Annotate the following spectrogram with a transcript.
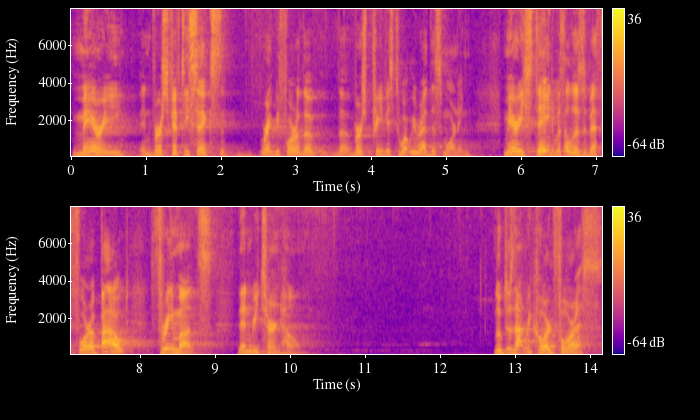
Mary, in verse 56, right before the, the verse previous to what we read this morning, Mary stayed with Elizabeth for about three months, then returned home. Luke does not record for us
